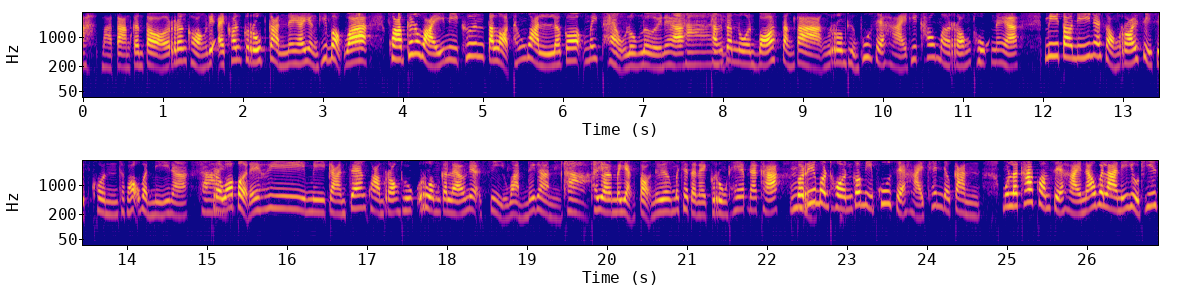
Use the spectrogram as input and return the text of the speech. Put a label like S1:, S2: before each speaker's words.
S1: อะมาตามกันต่อเรื่องของ The Icon Group กันนะคะอย่างที่บอกว่าความเคลื่อนไหวมีขึ้นตลอดทั้งวัน แล้วก็ไม่แผ่วลงเลยนะคะ
S2: ใช่
S1: ทั้งจำนวนบอสต่างๆ รวมถึงผู้เสียหายที่เข้ามาร้องทุกข์นะคะมีตอนนี้เนี่ย240 คนเฉพาะวันนี้นะ
S2: ใช่
S1: เพราะว่าเปิดให้ที่มีการแจ้งความร้องทุกข์รวมกันแล้วเนี่ย4วันด้วยกัน
S2: ค่ะ
S1: ทยอยมาอย่างต่อเนื่องไม่ใช่แต่ในกรุงเทพนะคะ
S2: อืม
S1: ปริมณฑลก็มีผู้เสียหายเช่นเดียวกัน มูลค่าความเสียหายณเวลานี้อยู่ที่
